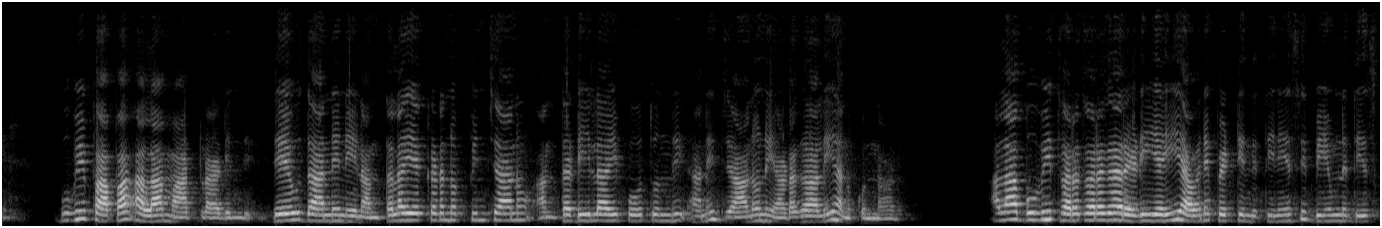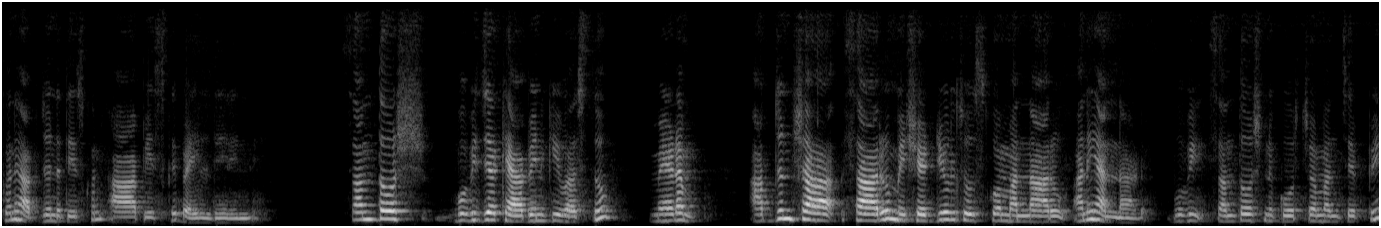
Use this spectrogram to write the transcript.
భువి పాప అలా మాట్లాడింది. దేవు దాన్ని నేను అంతలా ఎక్కడ నొప్పించాను? అంత డీలా అయిపోతుంది అని జానుని అడగాలి అనుకున్నాడు. అలా భువి త్వర త్వరగా రెడీ అయ్యి అవని పెట్టింది. తినేసి భీమ్ని తీసుకొని అర్జున్ని తీసుకొని ఆఫీస్కి బయలుదేరింది. సంతోష్ భువిజ క్యాబిన్కి వస్తూ మేడం అర్జున్ షా సారు మీ షెడ్యూల్ చూసుకోమన్నారు అని అన్నాడు. భువి సంతోష్ని కూర్చోమని చెప్పి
